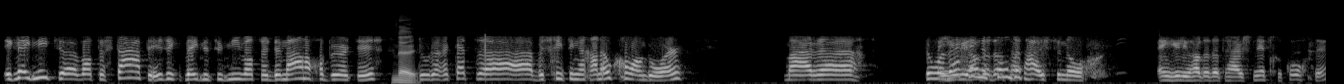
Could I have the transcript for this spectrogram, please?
ik weet niet eh, wat de staat is. Ik weet natuurlijk niet wat er daarna nog gebeurd is. Nee. Door de raketbeschietingen gaan ook gewoon door. Maar eh, toen we weggingen stond het huis er nog. En jullie hadden dat huis net gekocht, hè?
